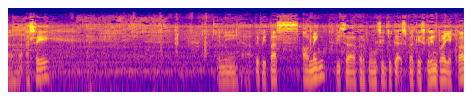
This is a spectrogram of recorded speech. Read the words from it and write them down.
eh, AC. Ini aktivitas awning bisa berfungsi juga sebagai screen proyektor.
